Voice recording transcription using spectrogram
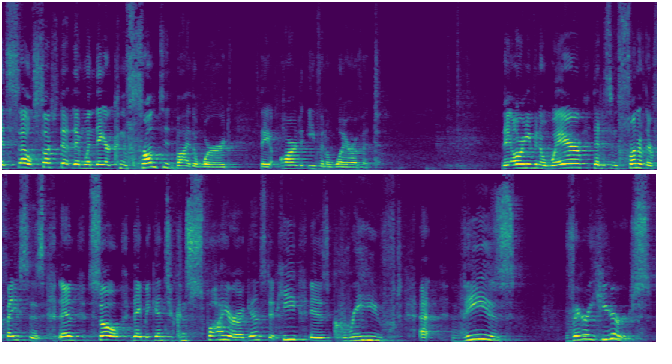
itself, such that then when they are confronted by the Word, they aren't even aware of it. They aren't even aware that it's in front of their faces. And so they begin to conspire against it. He is grieved at these very hearers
